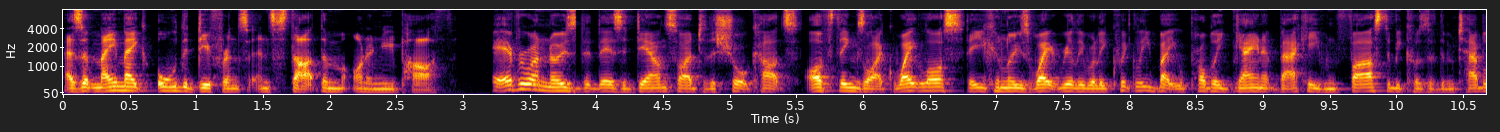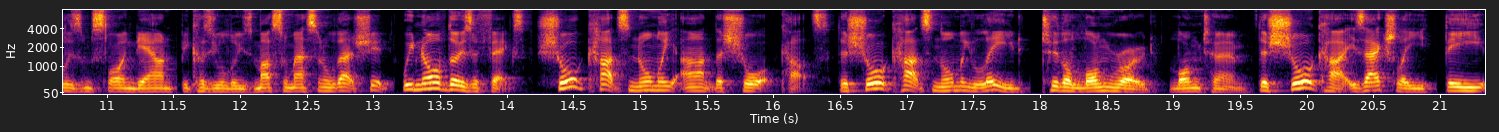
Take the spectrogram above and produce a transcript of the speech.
as it may make all the difference and start them on a new path. Everyone knows that there's a downside to the shortcuts of things like weight loss, that you can lose weight really, really quickly, but you'll probably gain it back even faster because of the metabolism slowing down, because you'll lose muscle mass and all that shit. We know of those effects. Shortcuts normally aren't the shortcuts. The shortcuts normally lead to the long road, long term. The shortcut is actually the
